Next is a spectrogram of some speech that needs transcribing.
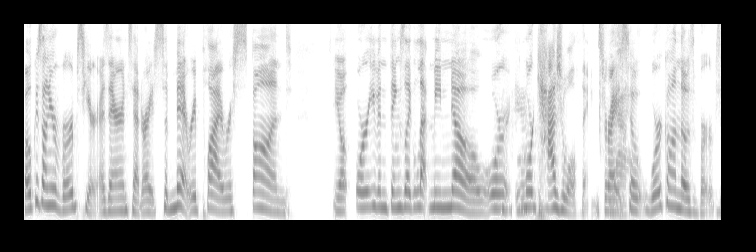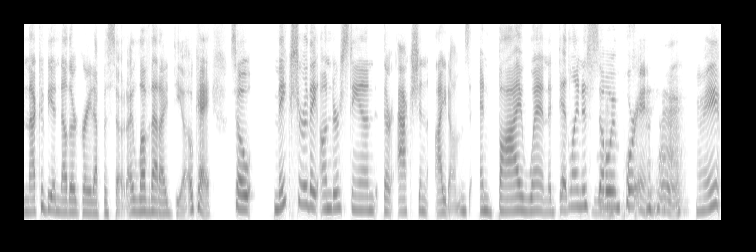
focus on your verbs here, as Erin said, right? Submit, reply, respond, you know, or even things like let me know or Mhm. more casual things, right? Yeah. So work on those verbs. And that could be another great episode. I love that idea. Okay. So make sure they understand their action items and by when. The deadline is so Mhm. important, Mhm. right?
